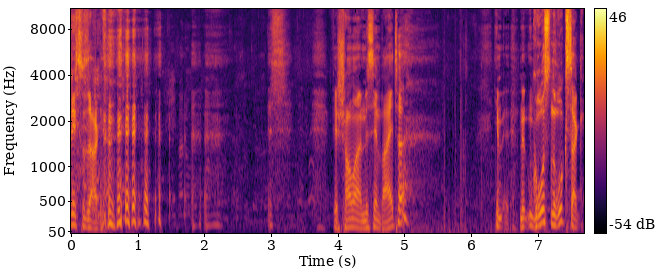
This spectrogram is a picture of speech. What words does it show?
nichts zu sagen. Wir schauen mal ein bisschen weiter. Hier, mit einem großen Rucksack.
